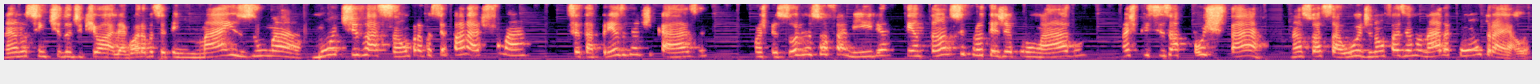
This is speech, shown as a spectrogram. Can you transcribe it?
né, no sentido de que, olha, agora você tem mais uma motivação para você parar de fumar. Você está preso dentro de casa, com as pessoas da sua família, tentando se proteger por um lado, mas precisa apostar na sua saúde, não fazendo nada contra ela.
